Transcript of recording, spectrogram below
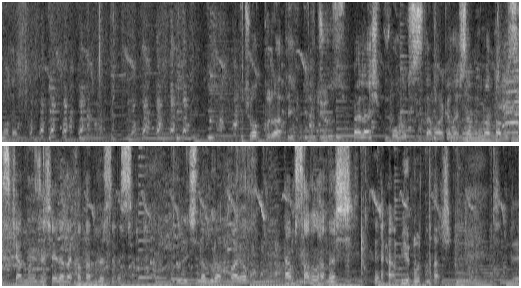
Bakın. Çok pratik, ucuz, beleş folluk sistem arkadaşlar. Buna tabii siz kendinizce şeyler de katabilirsiniz. Bunun içinde duran payok hem sallanır hem yumurtlar. Şimdi...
